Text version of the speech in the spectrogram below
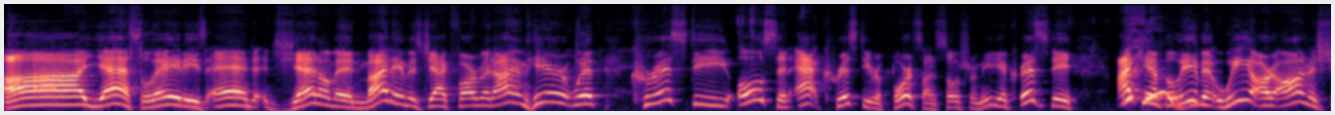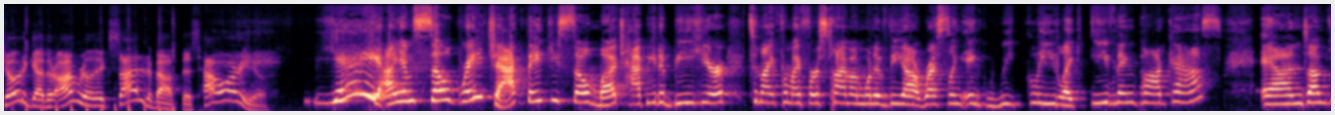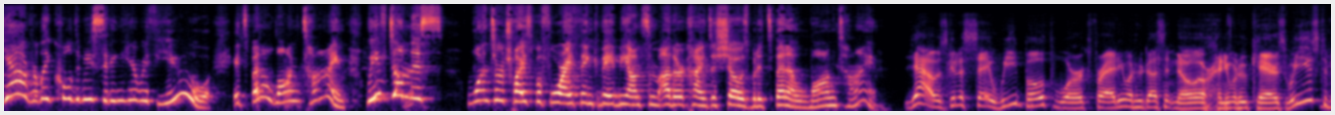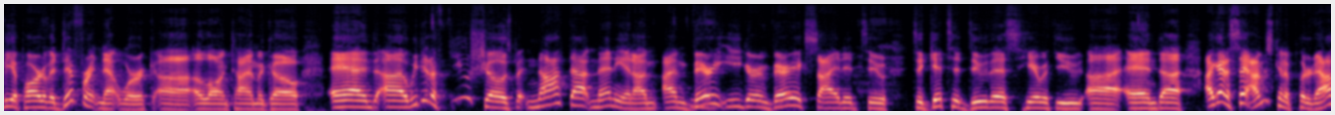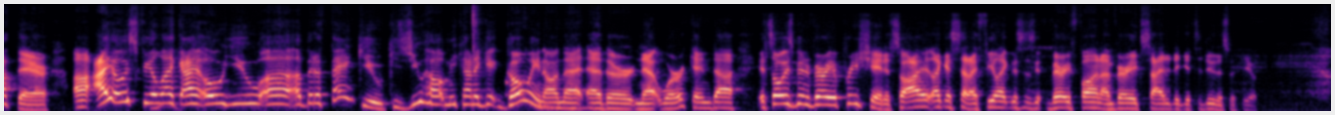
Ah, yes, ladies and gentlemen. My name is Jack Farman. I am here with Christy Olson at Christy Reports on social media. Christy, I can't believe it. We are on a show together. I'm really excited about this. How are you? Yay! I am so great, Jack. Thank you so much. Happy to be here tonight for my first time on one of the uh, Wrestling Inc. weekly, like evening podcasts. And um, yeah, really cool to be sitting here with you. It's been a long time. We've done this once or twice before, I think, maybe on some other kinds of shows, but it's been a long time. Yeah, I was going to say we both worked for anyone who doesn't know or anyone who cares. We used to be a part of a different network uh, a long time ago, and uh, we did a few shows, but not that many. And I'm I'm very eager and very excited to to get to do this here with you. Uh, and uh, I got to say, I'm just going to put it out there. Uh, I always feel like I owe you uh, a bit of thank you because you helped me kind of get going on that other network, and it's always been very appreciated. So I, like I said, I feel like this is very fun. I'm very excited to get to do this with you.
